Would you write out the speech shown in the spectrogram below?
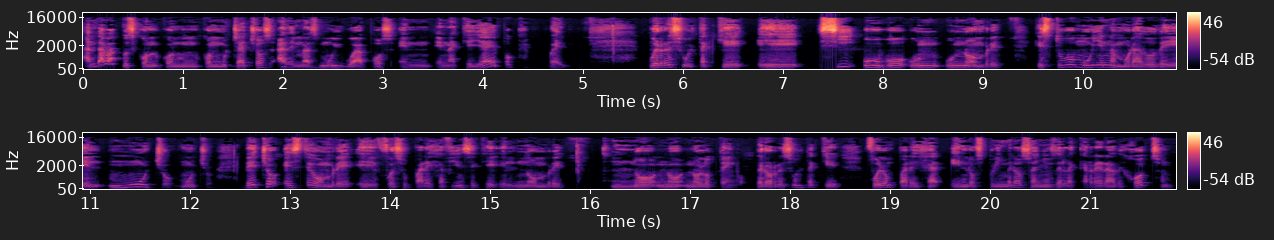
andaba pues con, muchachos además muy guapos en, aquella época. Bueno, pues resulta que eh, sí hubo un, un hombre que estuvo muy enamorado de él, mucho, mucho. De hecho, este hombre eh, fue su pareja. Fíjense que el nombre no, no, no lo tengo, pero resulta que fueron pareja en los primeros años de la carrera de Hudson.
